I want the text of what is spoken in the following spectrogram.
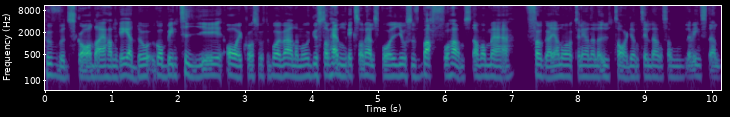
huvudskada. Är han redo? Robin Tii, AIK, Göteborg, Värnamo, Gustav Henriksson, Elfsborg, Josef Baff och Halmstad var med förra januariturnén eller uttagen till den som blev inställd.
